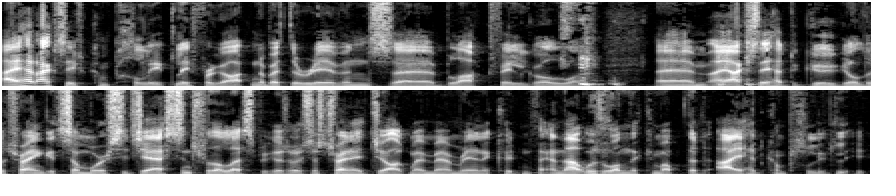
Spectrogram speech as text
I had actually completely forgotten about the Ravens uh, blocked field goal one. um, I actually had to Google to try and get some more suggestions for the list because I was just trying to jog my memory and I couldn't think. And that was one that came up that I had completely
